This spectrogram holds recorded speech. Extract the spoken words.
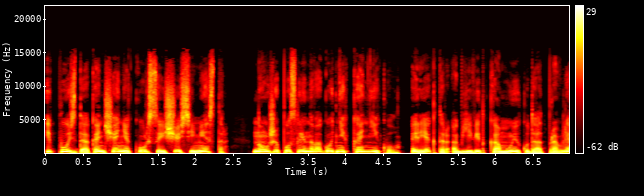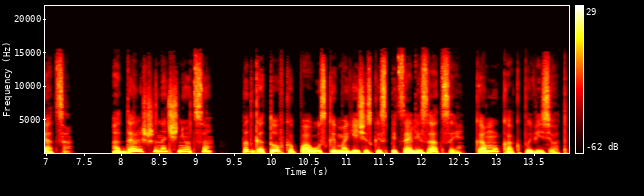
И пусть до окончания курса еще семестр, но уже после новогодних каникул ректор объявит, кому и куда отправляться. А дальше начнется подготовка по узкой магической специализации, кому как повезет.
